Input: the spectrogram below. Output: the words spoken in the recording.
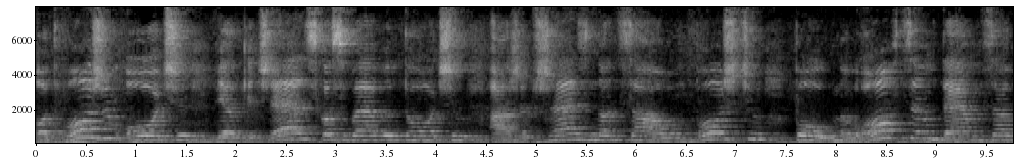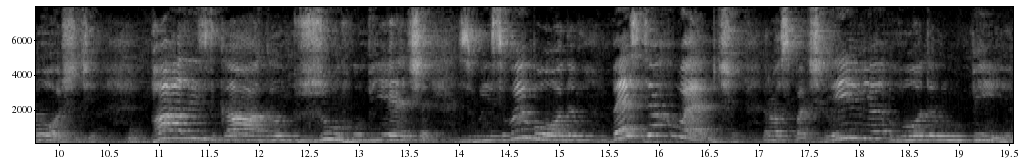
отвожив очі, Величезко себе виточив, аж пшез над савом пощу, повкнув овцем тем за. Палець гакав, бжуху п'єче, звис виводом, бестя хвепче, розпачливі водом піє.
